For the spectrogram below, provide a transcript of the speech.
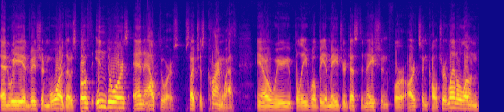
And we envision more of those both indoors and outdoors such as Carnwath. You know, we believe will be a major destination for arts and culture, let alone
